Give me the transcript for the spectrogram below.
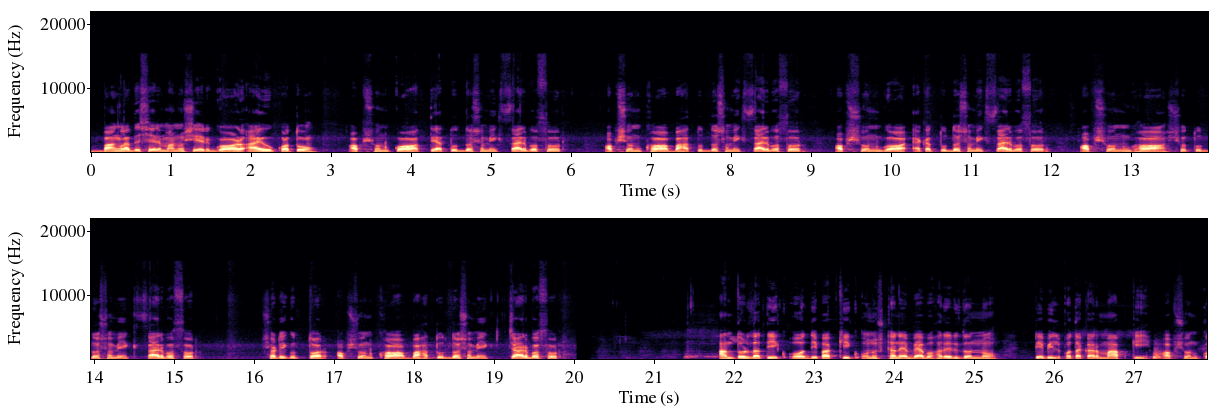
বাংলাদেশের মানুষের গড় আয়ু কত? অপশন ক, তিয়াত্তর দশমিক চার বছর। অপশন খ, বাহাত্তর দশমিক চার বছর। অপশন গ, একাত্তর দশমিক চার বছর। অপশন ঘ, সত্তর দশমিক চার বছর। সঠিক উত্তর, অপশন খ, বাহাত্তর দশমিক চার বছর। আন্তর্জাতিক ও দ্বিপাক্ষিক অনুষ্ঠানে ব্যবহারের জন্য টেবিল পতাকার মাপ কি? অপশন ক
